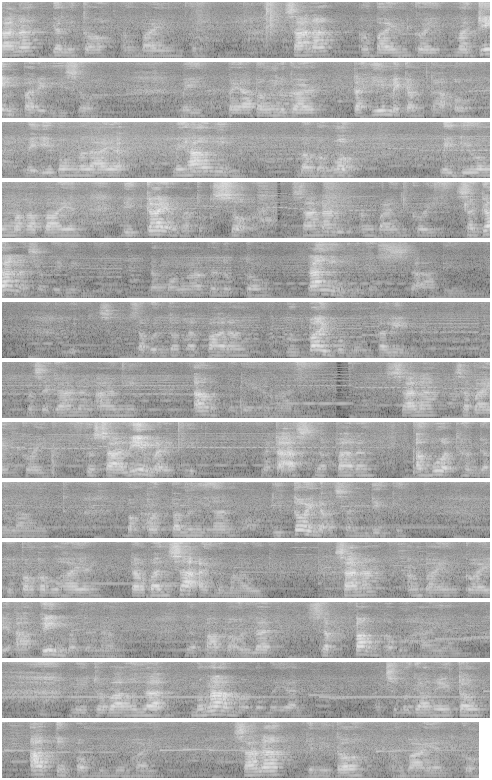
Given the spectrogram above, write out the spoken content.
Sana ganito ang bayan ko. Sana ang bayan ko ay maging paraiso. May payapang lugar, tahimik ang tao. May ibong malaya, may hangin, babango. May diwang makabayan, di kayang matukso. Sana ang bayan ko ay sagana sa tinig ng mga produktong tanging likas sa atin. Sa bundok at parang lupay bubungkalin. Masaganang ani ang pagyayaman. Sana sa bayan ko ay kusali marikit. Mataas na parang abot hanggang langit. Bangkot pamilihan, dito'y nakasandig. Upang kabuhayan, ng bansa ay lumawig. Sana ang bayan ko ay aking matanaw, napapaunlad sa pangkabuhayan. May trabaho lahat mga mamamayan at sumagana itong ating pamumuhay. Sana ganito ang bayan ko.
